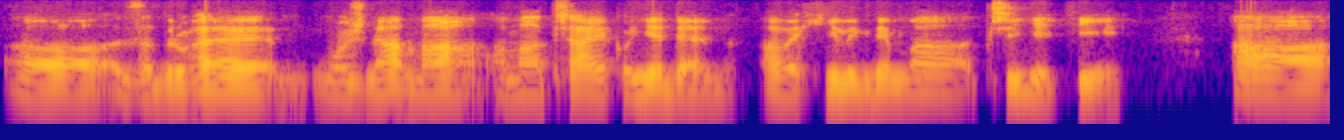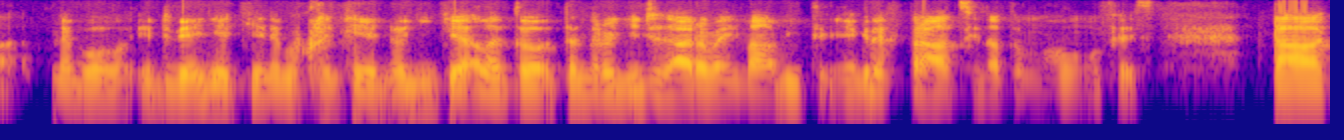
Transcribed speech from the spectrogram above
uh, za druhé možná má a má třeba jako jeden a ve chvíli, kdy má tři děti a nebo i dvě děti, nebo klidně jedno dítě, ale to ten rodič zároveň má být někde v práci na tom home office, tak,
